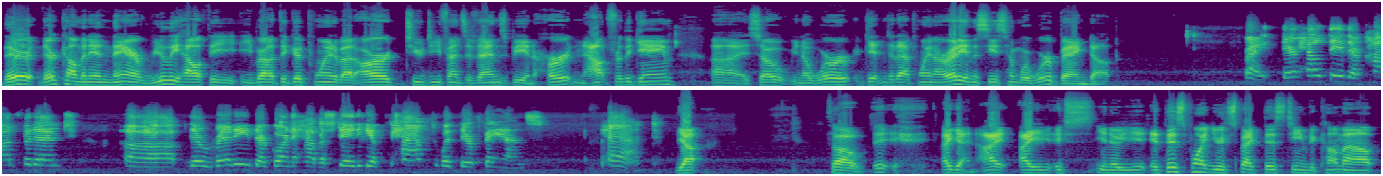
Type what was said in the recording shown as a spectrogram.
they're they're coming in there really healthy. You brought up the good point about our two defensive ends being hurt and out for the game. Uh, so you know we're getting to that point already in the season where we're banged up. Right. They're healthy. They're confident. Uh, they're ready. They're going to have a stadium packed with their fans. Packed. Yeah. So again, I, I, you know, at this point, you expect this team to come out.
